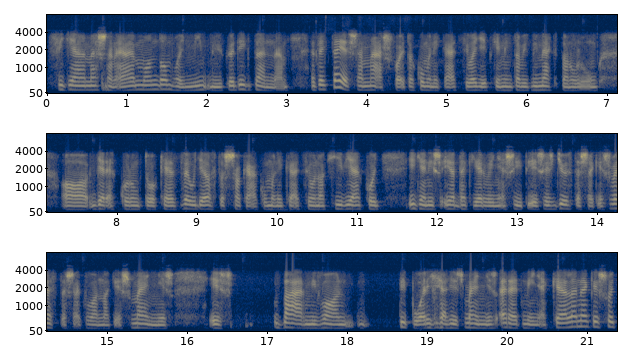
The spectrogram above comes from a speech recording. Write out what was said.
figyelmesen elmondom, hogy mi működik bennem. Ez egy teljesen másfajta kommunikáció egyébként, mint amit mi megtanulunk a gyerekkorunktól kezdve. Ugye azt a sakál kommunikációnak hívják, hogy igenis érdekérvényesítés, és győztesek és vesztesek vannak, és menj, és, és bármi van, tiporjel és mennyi eredmények kellenek, és hogy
